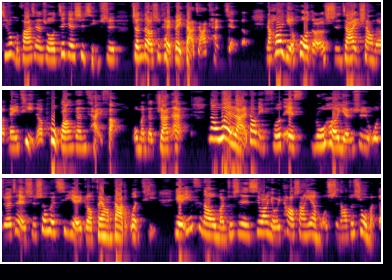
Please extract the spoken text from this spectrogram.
其实我们发现说，这件事情是真的是可以被大家看见的，然后也获得了十家以上的媒体的曝光跟采访。我们的专案，那未来到底 Food is 如何延续？我觉得这也是社会企业一个非常大的问题。也因此呢，我们就是希望有一套商业模式，然后这是我们的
